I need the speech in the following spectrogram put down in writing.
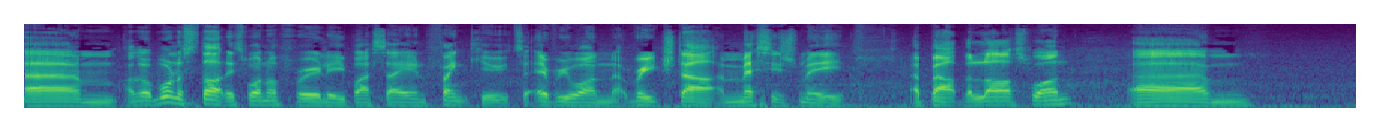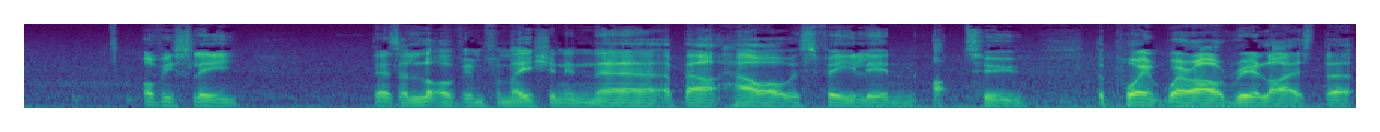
Um, I want to start this one off really by saying thank you to everyone that reached out and messaged me about the last one. Um, obviously, there's a lot of information in there about how I was feeling up to the point where I realised that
